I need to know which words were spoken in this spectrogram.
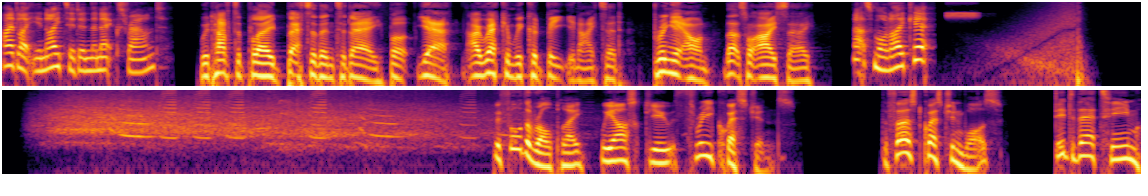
I'd like United in the next round. We'd have to play better than today, but yeah, I reckon we could beat United. Bring it on. That's what I say. That's more like it. Before the roleplay, we asked you three questions. The first question was Did their team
